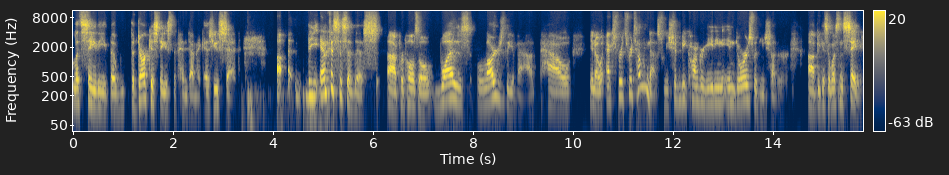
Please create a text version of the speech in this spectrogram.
let's say the the the darkest days of the pandemic as you said uh, the emphasis of this uh, proposal was largely about how you know experts were telling us we shouldn't be congregating indoors with each other uh, because it wasn't safe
